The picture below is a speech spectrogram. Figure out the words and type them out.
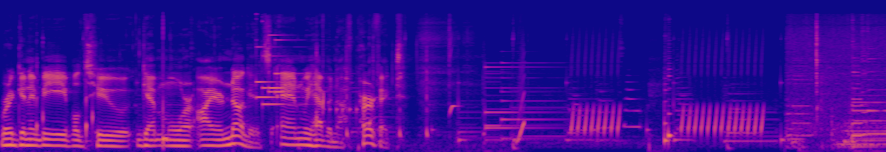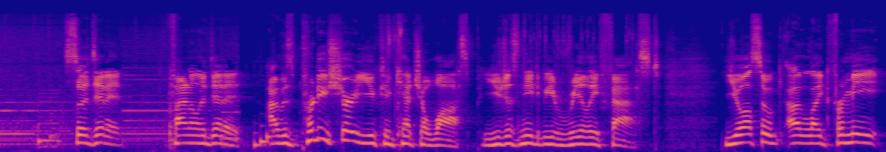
we're going to be able to get more iron nuggets. And we have enough. Perfect. So did it. Finally did it. I was pretty sure you could catch a wasp. You just need to be really fast. You also uh, like for me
